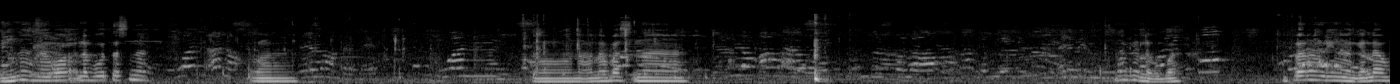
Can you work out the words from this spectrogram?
Ayun na, nawa, nabutas na. Oh, oh, nakalabas na. Nagalaw ba? Parang di nagalaw.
